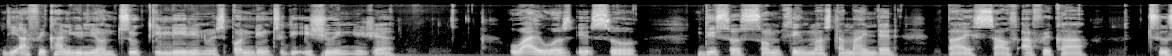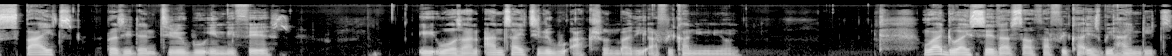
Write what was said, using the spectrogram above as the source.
the African Union took the lead in responding to the issue in Niger. Why was it so? This was something masterminded by South Africa to spite President Tinubu in the face. It was an anti-Tinubu action by the African Union. Why do I say that South Africa is behind it?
